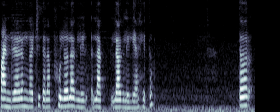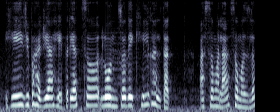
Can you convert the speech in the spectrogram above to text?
पांढऱ्या रंगाची त्याला फुलं लागले लाग लागलेली आहेत. तर ही जी भाजी आहे तर याचं लोणचं देखील घालतात असं मला समजलं.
